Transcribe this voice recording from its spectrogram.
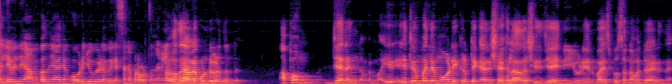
വലിയ വലിയ അമ്പതിനായിരം കോടി രൂപയുടെ വികസന പ്രവർത്തനങ്ങൾ അതാണ് കൊണ്ടുവരുന്നുണ്ട്. അപ്പം ജന ഏറ്റവും വലിയ മോഡി ക്രിട്ടിക്കാണ് Shehla Rashid J N U union vice president മറ്റായിരുന്നേ?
